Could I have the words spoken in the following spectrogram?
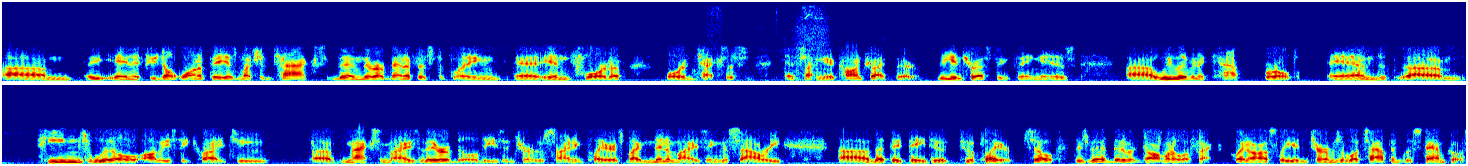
um, and if you don't want to pay as much in tax, then there are benefits to playing uh, in Florida or in Texas and signing a contract there. The interesting thing is uh, we live in a cap world, and um, teams will obviously try to uh, maximize their abilities in terms of signing players by minimizing the salary uh, that they pay to, to a player. So there's been a bit of a domino effect, quite honestly, in terms of what's happened with Stamkos.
